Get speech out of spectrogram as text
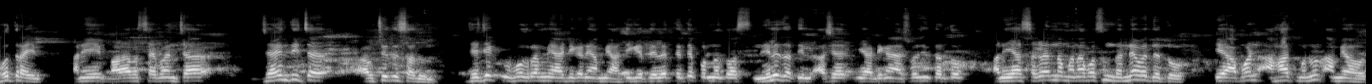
होत राहील आणि बाळासाहेबांच्या जयंतीच्या औचित्य साधून जे जे उपक्रम मी या ठिकाणी आम्ही हाती घेतलेले आहेत, ते ते पूर्णत्वास नेले जातील अशा मी या ठिकाणी आश्वासित करतो. आणि या सगळ्यांना मनापासून धन्यवाद देतो की आपण आहात म्हणून आम्ही आहोत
